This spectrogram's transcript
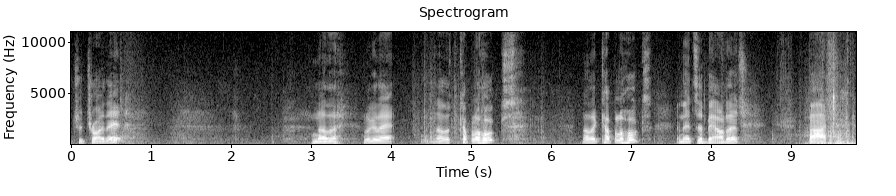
Should try that. Another, look at that. Another couple of hooks. Another couple of hooks. And that's about it. But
